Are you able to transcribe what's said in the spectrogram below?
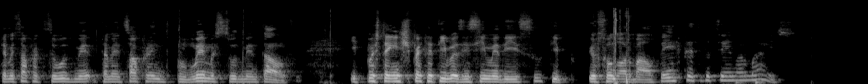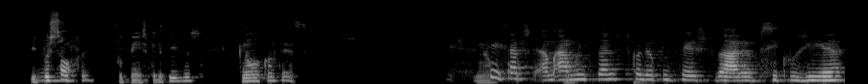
também, sofrem de saúde, também sofrem de problemas de saúde mental. E depois têm expectativas em cima disso, tipo, eu sou normal. Têm expectativa de serem normais. E depois Uhum. sofrem, porque têm expectativas que não acontecem. Não. Sim, sabes, que há, há muitos anos, quando eu comecei a estudar a psicologia,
